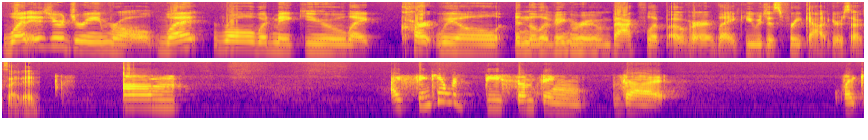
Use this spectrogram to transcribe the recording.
what is your dream role? What role would make you like cartwheel in the living room, backflip over? Like you would just freak out. You're so excited. Um, I think it would be something that like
